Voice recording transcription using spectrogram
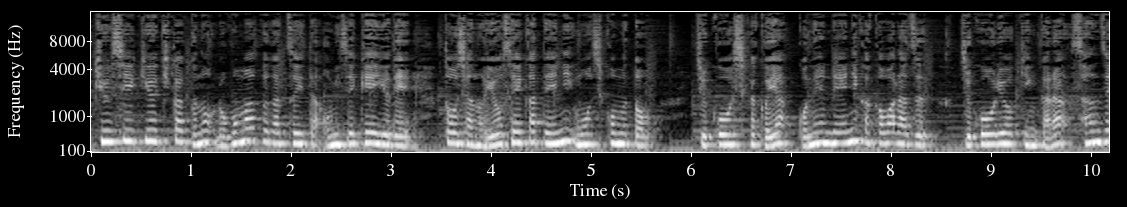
QCQ 企画のロゴマークがついたお店経由で当社の養成課程に申し込むと、受講資格やご年齢に関わらず、受講料金から3000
